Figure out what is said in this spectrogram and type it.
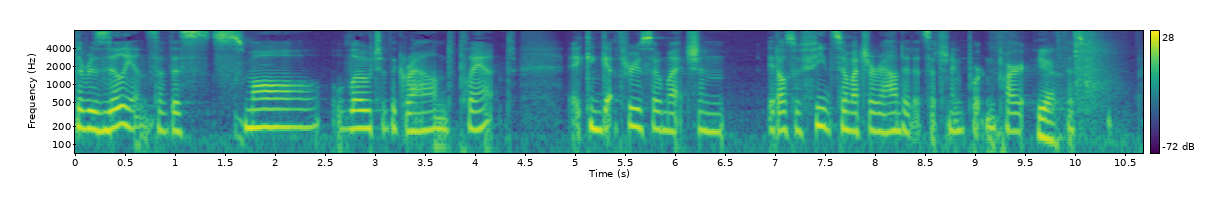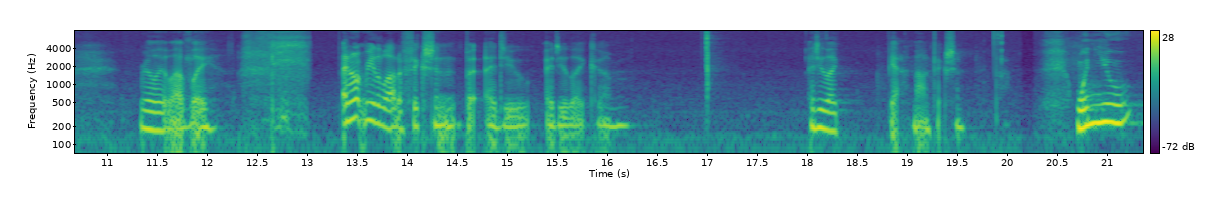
the resilience of this small, low to the ground plant. It can get through so much, and it also feeds so much around it. It's such an important part. Yeah, that's really lovely. I don't read a lot of fiction, but I do. I do like. Um, I do like, yeah, nonfiction. So. When you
